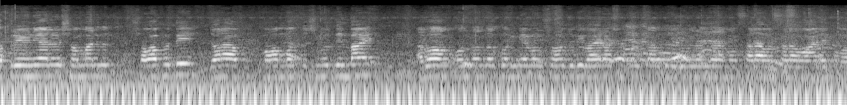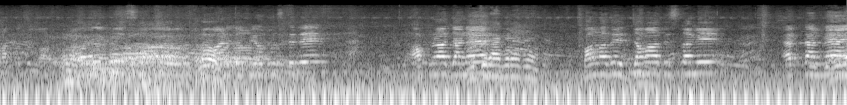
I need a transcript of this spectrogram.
অত্র ইউনিয়নের সম্মানিত সভাপতি জনাব মোহাম্মদ জসিমুদ্দিন ভাই এবং অন্যান্য কর্মী এবং সহযোগী ভাইরা সকলকে আন্তরিক অভিনন্দন এবং সালাম আসসালামু আলাইকুম রহমতুল্লাহ। উপস্থিতি আপনারা জানেন বাংলাদেশ জামাত ইসলামী একটা ন্যায়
